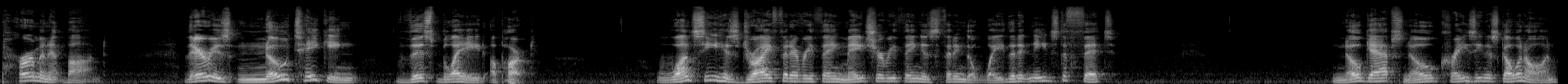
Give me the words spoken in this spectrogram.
permanent bond. There is no taking this blade apart. Once he has dry fit everything, made sure everything is fitting the way that it needs to fit, no gaps, no craziness going on,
